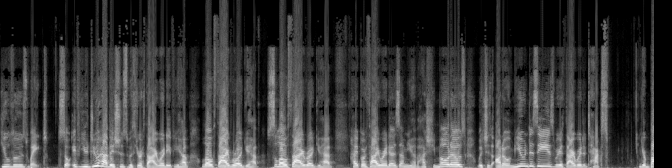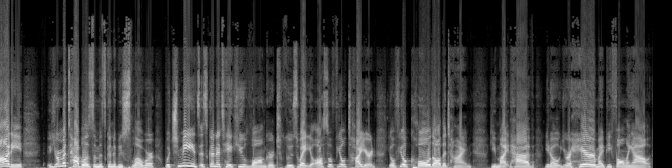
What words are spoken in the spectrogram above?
you lose weight. So if you do have issues with your thyroid, if you have low thyroid, you have slow thyroid, you have hypothyroidism, you have Hashimoto's, which is autoimmune disease where your thyroid attacks your body, your metabolism is going to be slower, which means it's going to take you longer to lose weight. You'll also feel tired. You'll feel cold all the time. You might have, you know, your hair might be falling out.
